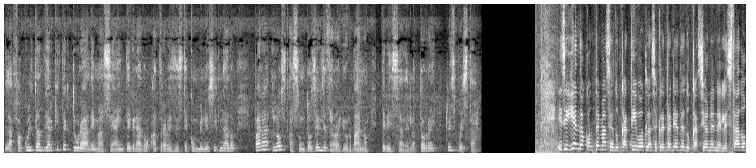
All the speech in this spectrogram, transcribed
la Facultad de Arquitectura además se ha integrado a través de este convenio signado para los asuntos del desarrollo urbano. Teresa de la Torre, respuesta. Y siguiendo con temas educativos, la Secretaría de Educación en el Estado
